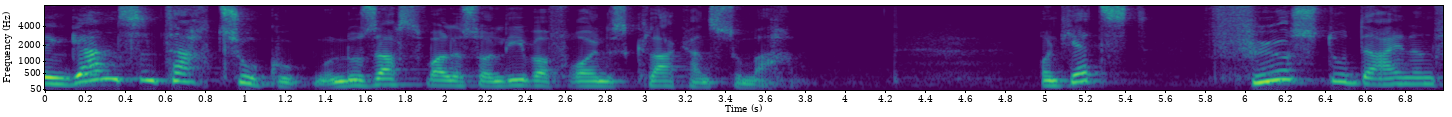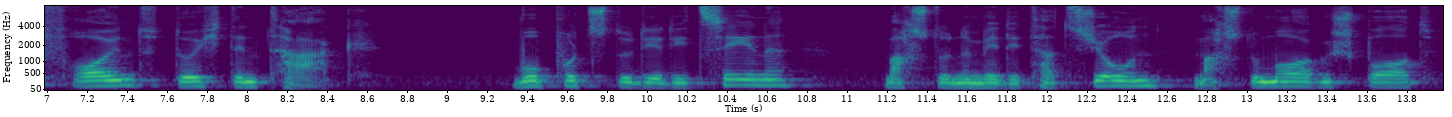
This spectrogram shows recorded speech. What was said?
den ganzen Tag zugucken? Und du sagst, weil es so ein lieber Freund ist, klar kannst du machen. Und jetzt führst du deinen Freund durch den Tag. Wo putzt du dir die Zähne? Machst du eine Meditation? Machst du Morgensport?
